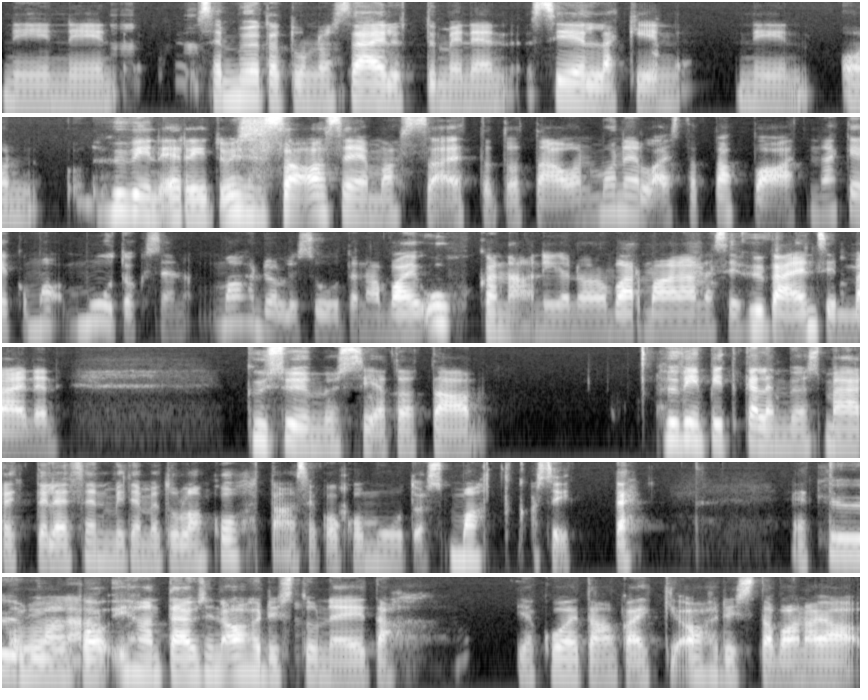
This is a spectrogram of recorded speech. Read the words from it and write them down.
niin, niin se myötätunnon säilyttyminen sielläkin niin on hyvin erityisessä asemassa, että tota, on monenlaista tapaa, että näkeekö ma- muutoksen mahdollisuutena vai uhkana, niin on varmaan aina se hyvä ensimmäinen kysymys. Ja tota, hyvin pitkälle myös määrittelee sen, miten me tullaan kohtaan se koko muutosmatka sitten. Että ollaanko ihan täysin ahdistuneita ja koetaan kaikki ahdistavana ja,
